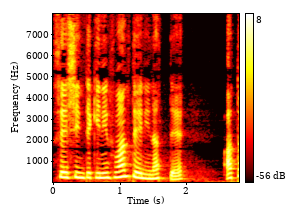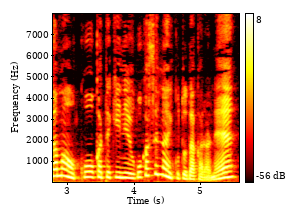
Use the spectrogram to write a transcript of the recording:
精神的に不安定になって、頭を効果的に動かせないことだからね。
